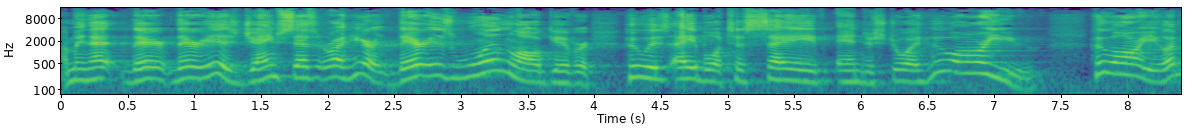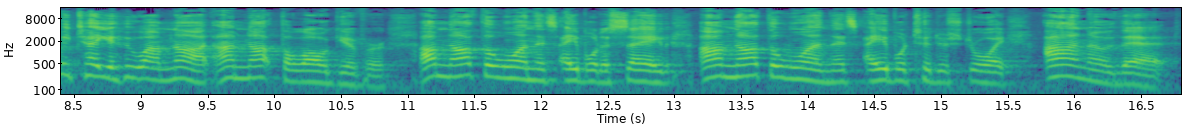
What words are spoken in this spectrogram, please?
I mean, that there, there is. James says it right here. There is one lawgiver who is able to save and destroy. Who are you? Who are you? Let me tell you who I'm not. I'm not the lawgiver. I'm not the one that's able to save. I'm not the one that's able to destroy. I know that.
